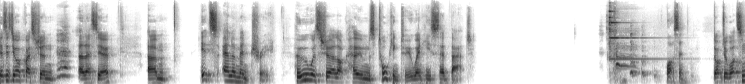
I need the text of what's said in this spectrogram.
This is your question, Alessio. Um, it's elementary. Who was Sherlock Holmes talking to when he said that? Watson. Dr. Watson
